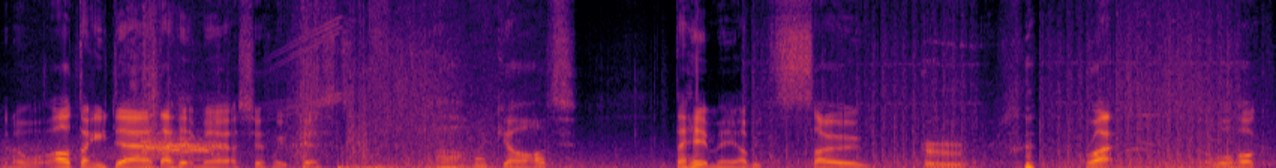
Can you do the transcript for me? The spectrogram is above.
You know, oh, don't you dare. Don't hit me. That's just me pissed. Oh my god. They hit me. I'll be so... right. Warthog.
